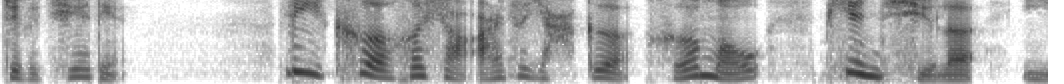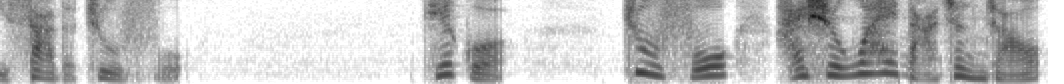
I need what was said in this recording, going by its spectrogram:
这个缺点，立刻和小儿子雅各合谋骗取了以撒的祝福。结果，祝福还是歪打正着，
